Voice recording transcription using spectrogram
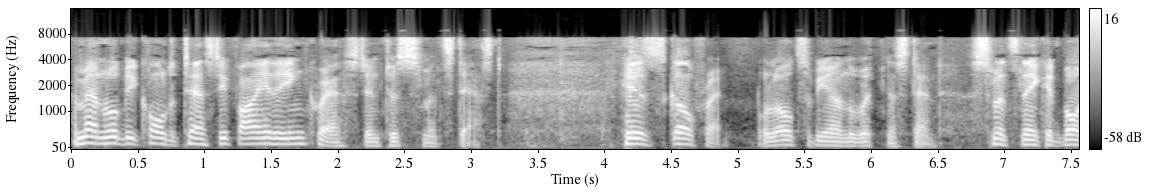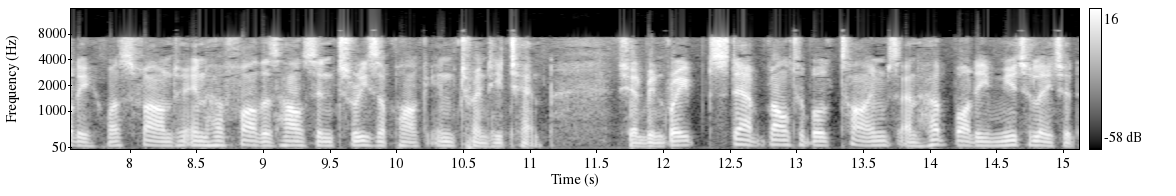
The man will be called to testify in the inquest into Smith's death. His girlfriend will also be on the witness stand. Smith's naked body was found in her father's house in Theresa Park in 2010. She had been raped, stabbed multiple times, and her body mutilated.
